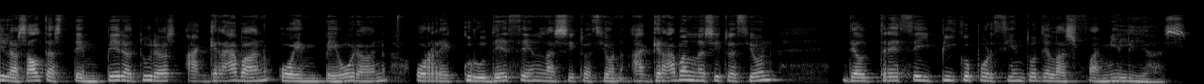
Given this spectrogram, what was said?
y las altas temperaturas agravan o empeoran o recrudecen la situación, agravan la situación del trece y pico por ciento de las familias.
